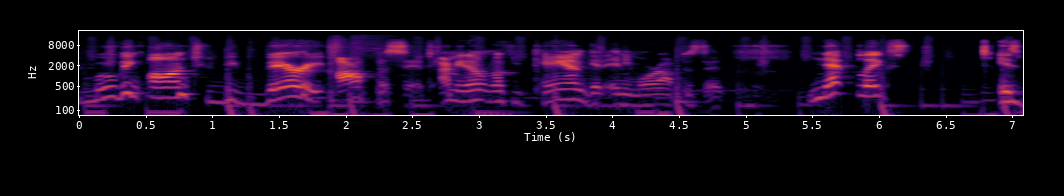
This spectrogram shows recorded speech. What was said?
moving on to the very opposite. I mean, I don't know if you can get any more opposite. Netflix is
